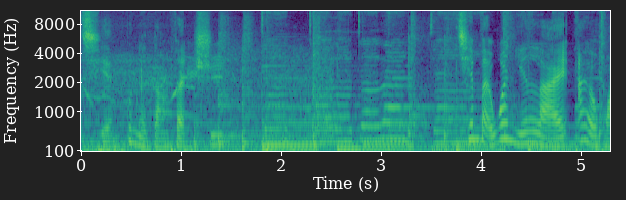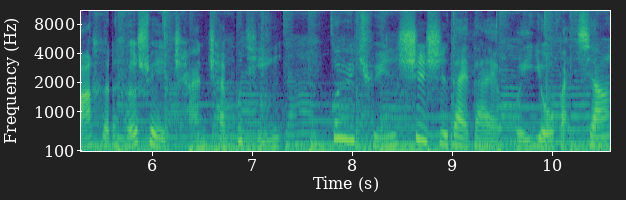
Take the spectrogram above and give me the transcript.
钱不能当饭吃。千百万年来，爱尔华河的河水潺潺不停，鲑鱼群世世代代回游返乡。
